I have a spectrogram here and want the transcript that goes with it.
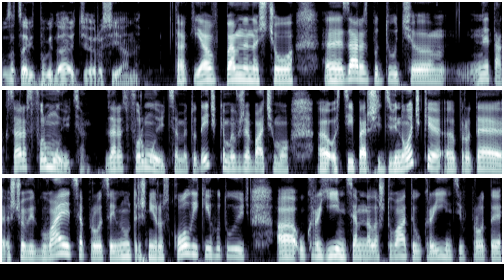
за це відповідають росіяни. Так, я впевнена, що е, зараз будуть е, не так, зараз формуються. Зараз формуються методички. Ми вже бачимо е, ось ці перші дзвіночки е, про те, що відбувається, про цей внутрішній розкол, який готують е, українцям, налаштувати українців проти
